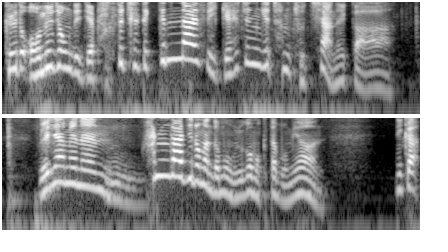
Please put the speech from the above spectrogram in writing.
그래도 어느 정도 이제 박수 칠 때 끝날 수 있게 해주는 게 참 좋지 않을까. 왜냐면은 음. 한 가지로만 너무 울고 먹다 보면 그러니까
